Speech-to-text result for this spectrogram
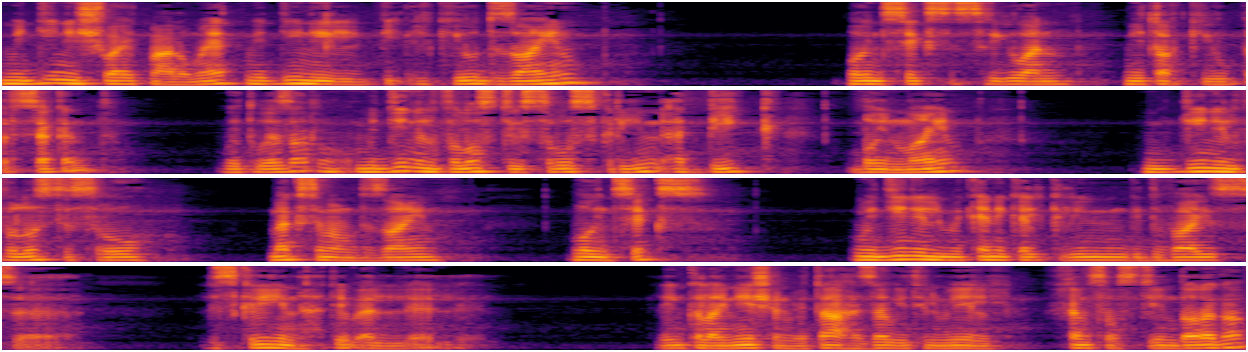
ومديني شوية معلومات. مديني ال Q design 0.631 متر cube per second wet weather ومديني ال velocity through screen at peak 0.9 مديني ال velocity through maximum design 0.6 ومديني ال mechanical cleaning device ال screen هتبقى ال inclination بتاعها زاوية الميل 65 درجة.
